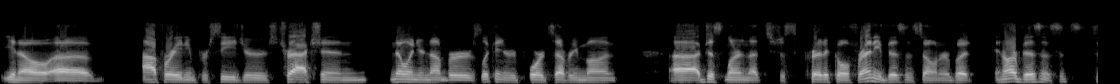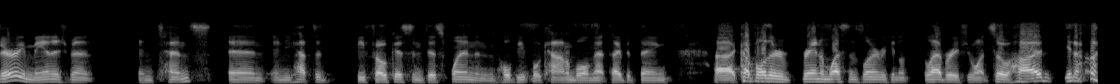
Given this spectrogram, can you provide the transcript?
you know uh, operating procedures, traction, knowing your numbers, looking at your reports every month. Uh, I've just learned that's just critical for any business owner. But in our business, it's very management intense, and and you have to be focused and disciplined and hold people accountable and that type of thing. Uh, a couple other random lessons learned. We can elaborate if you want. So HUD, you know,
